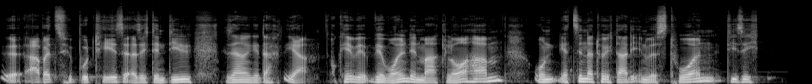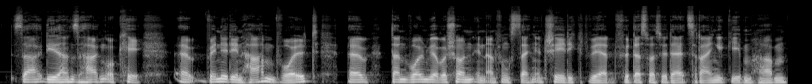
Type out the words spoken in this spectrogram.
äh, Arbeitshypothese, als ich den Deal gesehen habe, gedacht, ja, okay, wir, wir wollen den Mark Law haben. Und jetzt sind natürlich da die Investoren, die sich die dann sagen, okay, äh, wenn ihr den haben wollt, äh, dann wollen wir aber schon in Anführungszeichen entschädigt werden für das, was wir da jetzt reingegeben haben.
